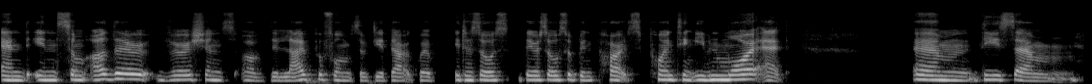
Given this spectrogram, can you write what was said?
and in some other versions of the live performance of Dear Dark Web, it has also there's also been parts pointing even more at um, these um,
